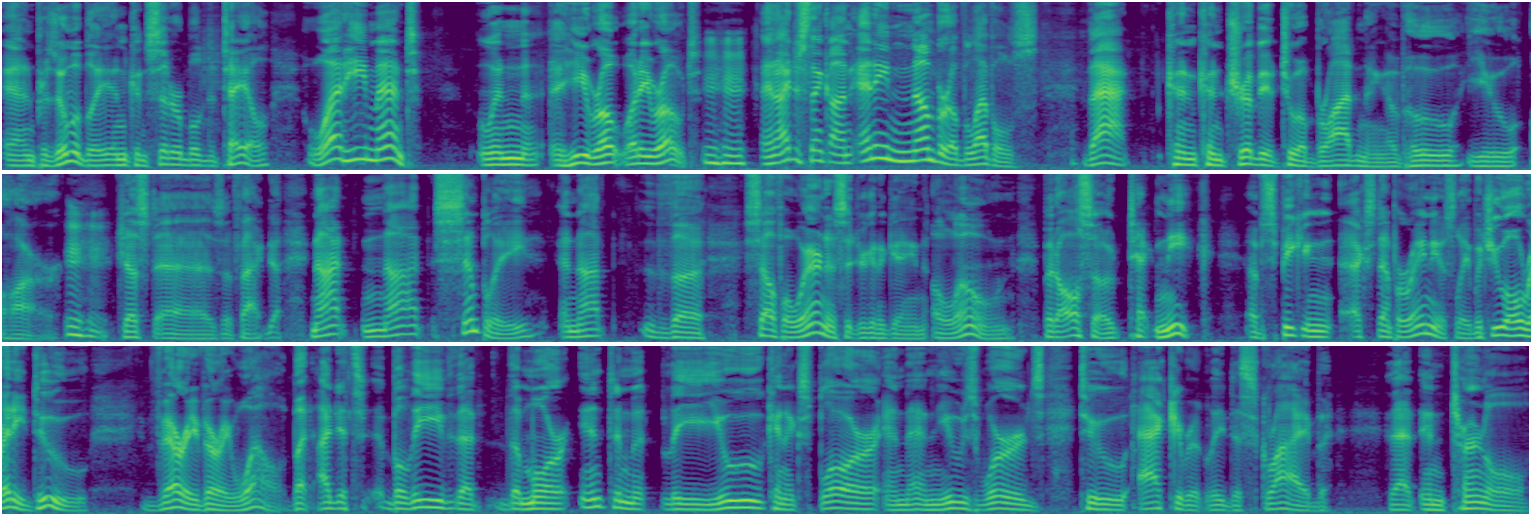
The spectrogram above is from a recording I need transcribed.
and presumably in considerable detail what he meant when he wrote what he wrote. Mm-hmm. And I just think on any number of levels, that can contribute to a broadening of who you are. Just as a fact, not not simply and not the self awareness that you're going to gain alone, but also technique of speaking extemporaneously, which you already do very, very well. But I just believe that the more intimately you can explore and then use words to accurately describe that internal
